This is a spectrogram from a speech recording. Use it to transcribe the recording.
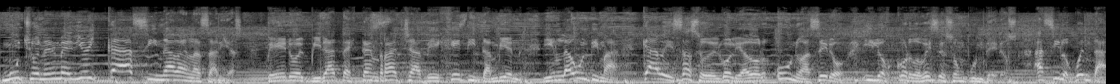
mucho en el medio y casi nada en las áreas. Pero el Pirata está en racha de Getty también. Y en la última, cabezazo del goleador 1 a 0 y los cordobeses son punteros. Así lo cuenta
